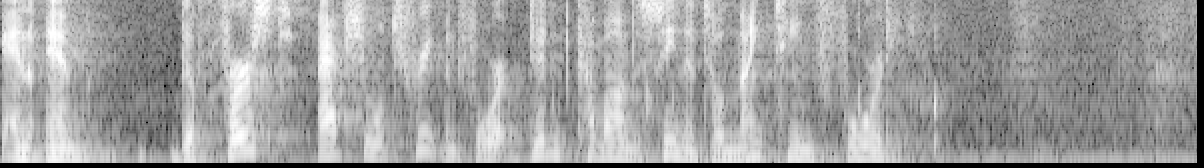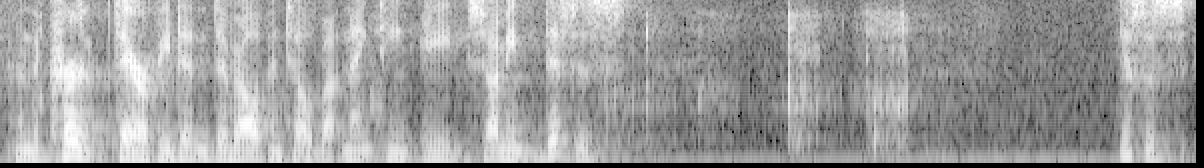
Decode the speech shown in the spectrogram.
And, and the first actual treatment for it didn't come on the scene until 1940. And the current therapy didn't develop until about 1980. So, I mean, this is. This was,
